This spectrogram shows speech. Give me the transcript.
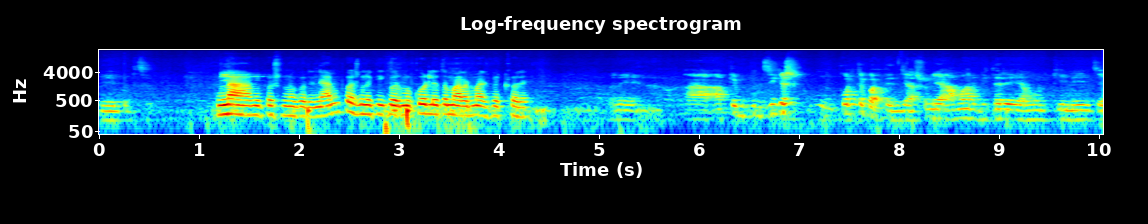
বিয়ে করছে? না আমি প্রশ্ন করিনি। আমি প্রশ্ন কি করব? করলে তো মার মারপিট করে। মানে আপনি জিজ্ঞেস করতে পারতেন যে আসলে আমার ভিতরে এমন কি নেই যে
